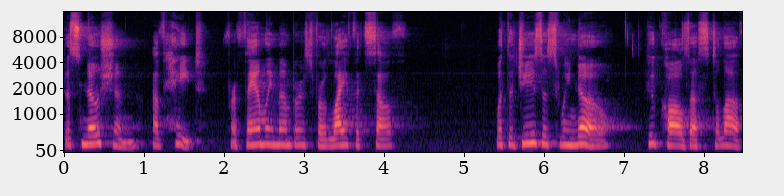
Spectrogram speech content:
this notion of hate for family members, for life itself, with the Jesus we know who calls us to love?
